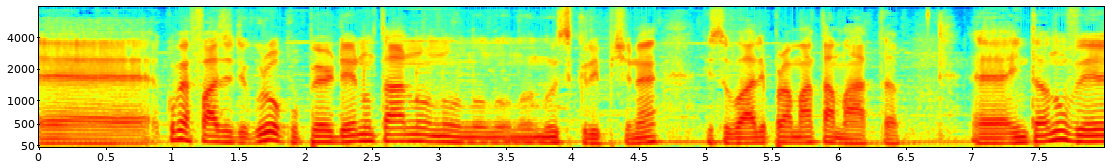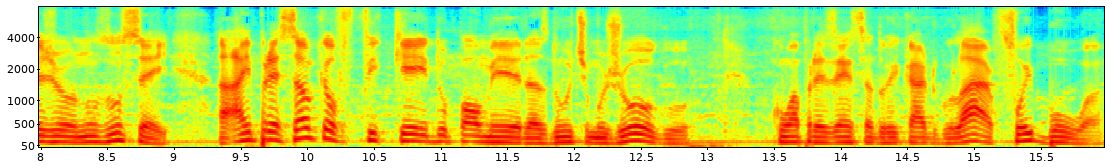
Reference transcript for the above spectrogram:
É, como é fase de grupo, perder não tá no, no, no, no- script, né? Isso vale para mata-mata. É, então não vejo, não, não sei. A impressão que eu fiquei do Palmeiras no último jogo, com a presença do Ricardo Goulart, foi boa.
